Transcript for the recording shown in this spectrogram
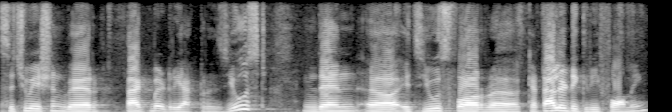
situation where packed bed reactor is used. And then uh, it is used for uh, catalytic reforming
